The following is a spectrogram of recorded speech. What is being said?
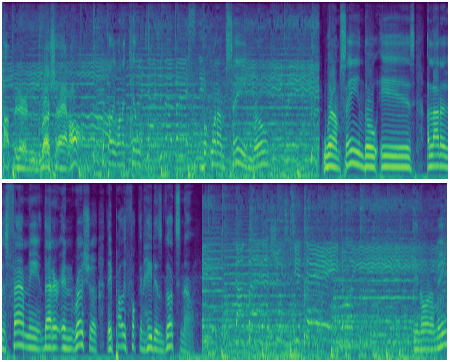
popular in Russia at all. They probably want to kill him. But what I'm saying, bro, what I'm saying though is a lot of his family that are in Russia, they probably fucking hate his guts now. You know what I mean?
